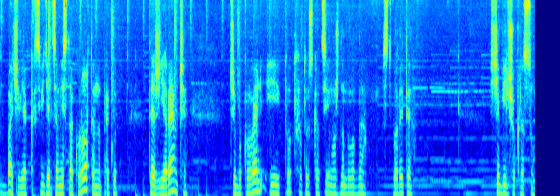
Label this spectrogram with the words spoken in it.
бачив, як світяться міста курорти, наприклад, теж є Ремче чи Буковель, і тут у Трускавці можна було б створити ще більшу красу.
